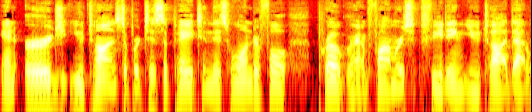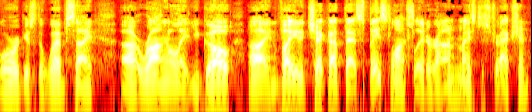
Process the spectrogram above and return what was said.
and urge Utahns to participate in this wonderful program. FarmersFeedingUtah.org is the website. Uh, Ron, going to let you go. Uh, invite you to check out that space launch later on nice distraction.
